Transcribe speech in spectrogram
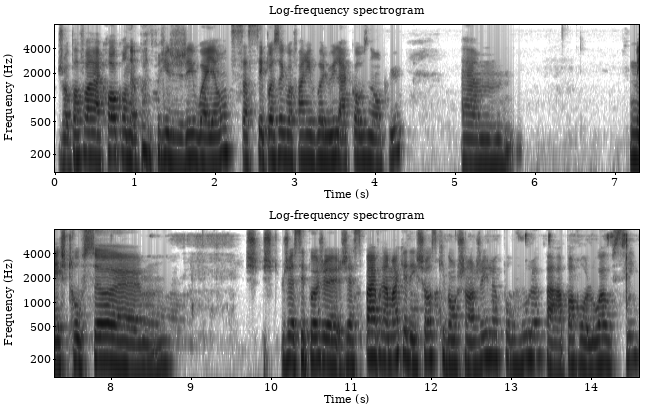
je vais pas faire à croire qu'on n'a pas de préjugés, voyons, ça, c'est pas ça qui va faire évoluer la cause non plus. Euh, mais je trouve ça je, ne sais pas, j'espère vraiment qu'il y a des choses qui vont changer là, pour vous là, par rapport aux lois aussi,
